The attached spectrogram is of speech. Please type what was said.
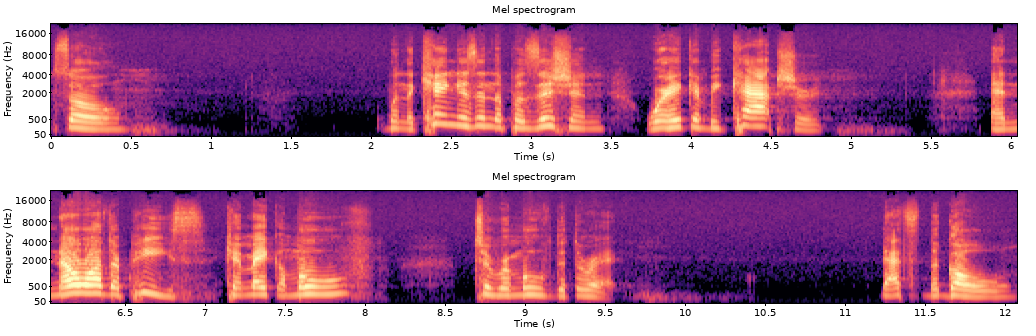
So, when the king is in the position where he can be captured and no other piece can make a move to remove the threat, that's the goal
